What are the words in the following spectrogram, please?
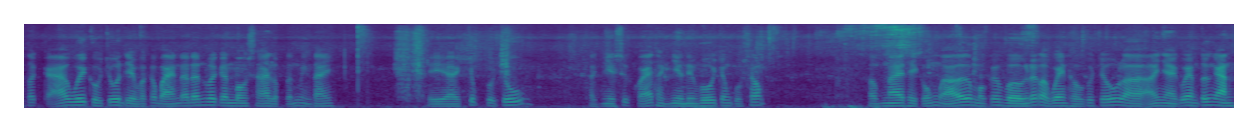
tất cả quý cô chú anh chị và các bạn đã đến với kênh bonsai lục tỉnh miền Tây. Thì à, chúc cô chú thật nhiều sức khỏe, thật nhiều niềm vui trong cuộc sống. Hôm nay thì cũng ở một cái vườn rất là quen thuộc của chú là ở nhà của em Tuấn Anh.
